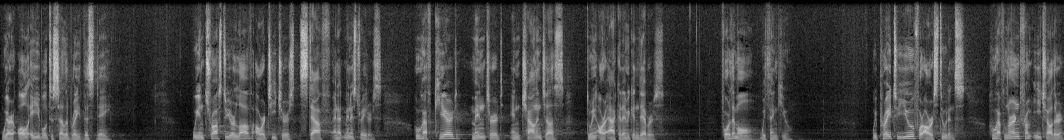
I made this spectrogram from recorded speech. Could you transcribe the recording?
we are all able to celebrate this day. We entrust to your love our teachers, staff, and administrators who have cared, mentored, and challenged us during our academic endeavors. For them all, we thank you. We pray to you for our students who have learned from each other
